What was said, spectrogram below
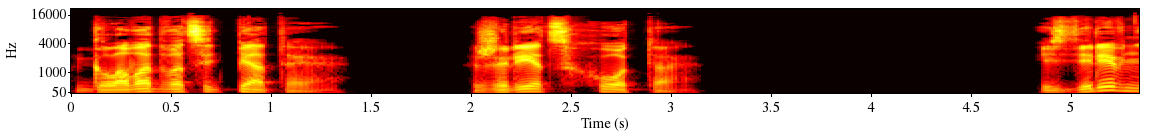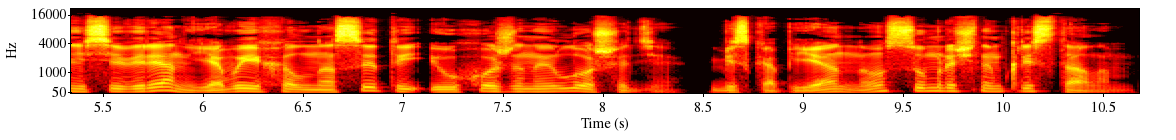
Глава 25. Жрец Хота. Из деревни северян я выехал на сытой и ухоженной лошади, без копья, но с сумрачным кристаллом.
